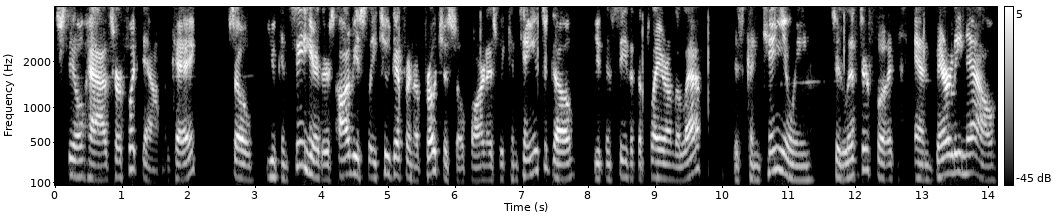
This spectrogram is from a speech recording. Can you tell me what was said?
still has her foot down, okay? So you can see here, there's obviously two different approaches so far. And as we continue to go, you can see that the player on the left is continuing to lift her foot and barely now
